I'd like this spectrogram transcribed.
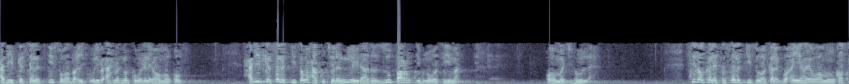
xadiidka sanadkiisu waa daciif weliba axmed markuu warinaya waa mawquuf xadiidka sanadkiisa waxaa ku jira nin la yidhaahdo zufar ibnu wasiima oo majhuul ah sidoo kaleeto sanadkiisu waa kala go-an yahay waa munqaic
